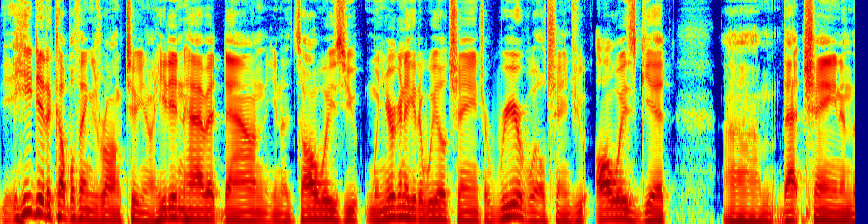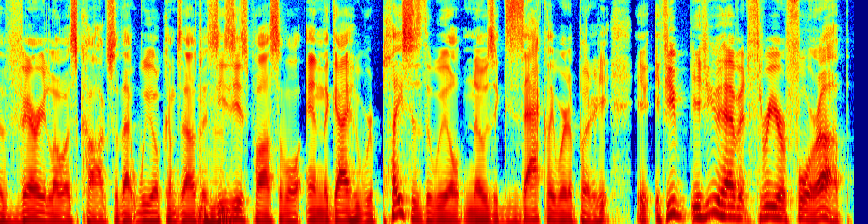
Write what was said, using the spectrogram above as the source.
he did a couple things wrong too. You know he didn't have it down. You know it's always you when you're going to get a wheel change a rear wheel change you always get um, that chain in the very lowest cog. So that wheel comes out as easy as possible. And the guy who replaces the wheel knows exactly where to put it. He, if you if you have it three or four up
